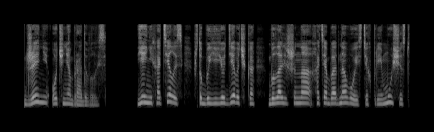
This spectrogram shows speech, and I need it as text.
Дженни очень обрадовалась. Ей не хотелось, чтобы ее девочка была лишена хотя бы одного из тех преимуществ,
